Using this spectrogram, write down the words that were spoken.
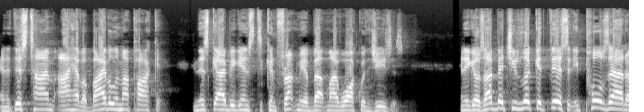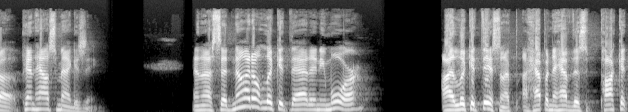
And at this time, I have a Bible in my pocket. And this guy begins to confront me about my walk with Jesus. And he goes, I bet you look at this. And he pulls out a penthouse magazine. And I said, No, I don't look at that anymore. I look at this. And I, I happen to have this pocket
